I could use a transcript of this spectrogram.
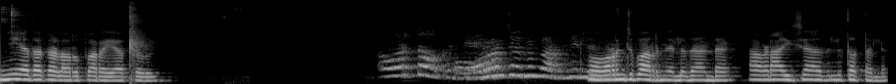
ഇനി ഏതാ കളർ പറയാത്തത്? ഓറഞ്ച് പറഞ്ഞല്ലോ. ദാണ്ട് അവിടെ ഐശ അതിൽ തൊട്ടല്ലോ.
